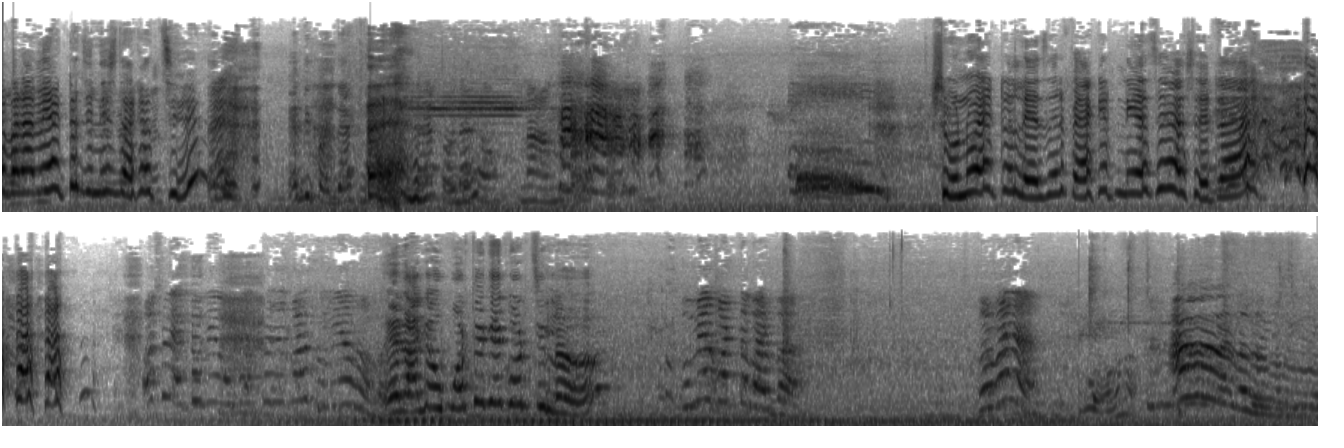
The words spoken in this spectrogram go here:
এবার আমি একটা জিনিস দেখাচ্ছি। না শুনু একটা লেজের প্যাকেট নিয়েছে সেটা ও শোনো, তুমি উপর থেকে করো, তুমিও হবে। এর আগে উপর থেকে করছিল। তুমিও করতে পারবা। করবা না? আহ, বাবা, বাবা, বাবা।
